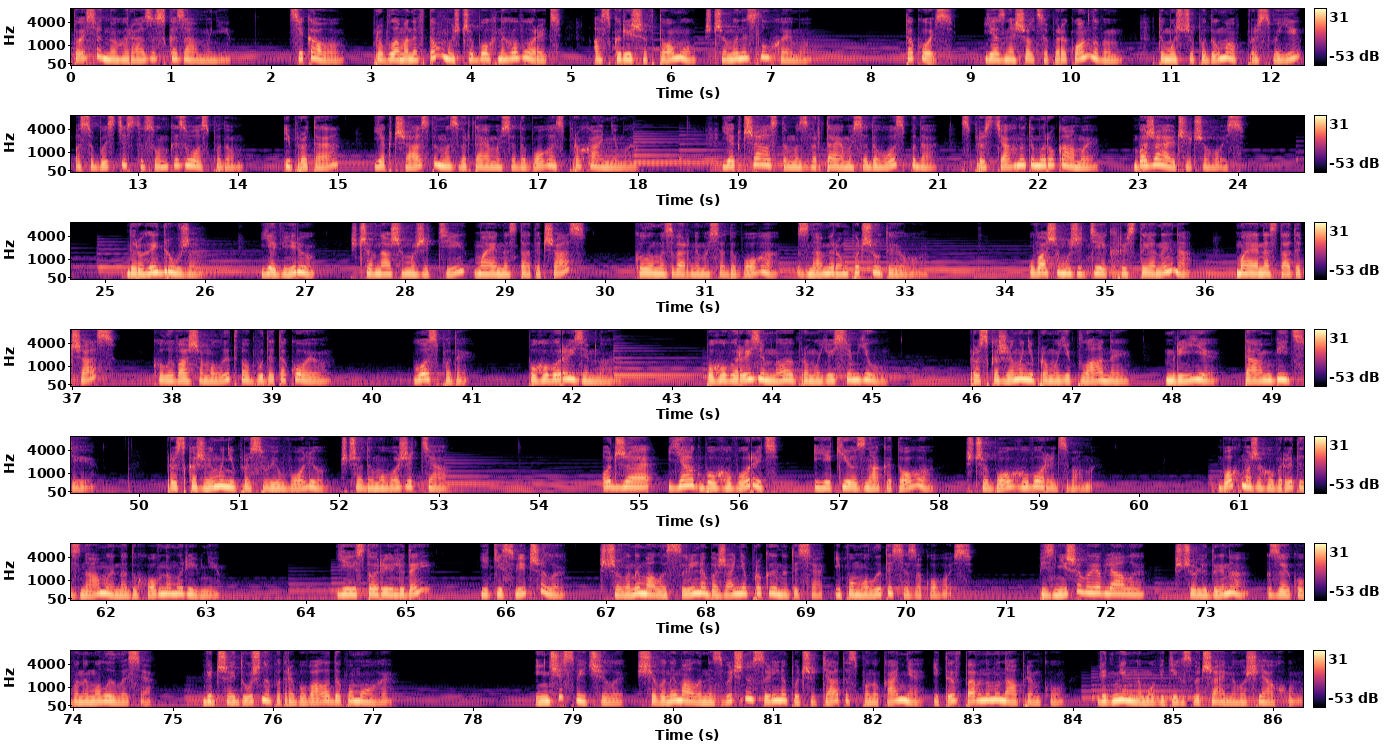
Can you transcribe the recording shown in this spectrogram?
Хтось одного разу сказав мені цікаво, проблема не в тому, що Бог не говорить, а скоріше в тому, що ми не слухаємо. Так ось я знайшов це переконливим, тому що подумав про свої особисті стосунки з Господом і про те, як часто ми звертаємося до Бога з проханнями, як часто ми звертаємося до Господа з простягнутими руками, бажаючи чогось. Дорогий друже, я вірю, що в нашому житті має настати час, коли ми звернемося до Бога з наміром почути Його. У вашому житті як християнина має настати час, коли ваша молитва буде такою: Господи, поговори зі мною, поговори зі мною про мою сім'ю, розкажи мені про мої плани, мрії та амбіції, розкажи мені про свою волю щодо мого життя. Отже, як Бог говорить і які ознаки того, що Бог говорить з вами? Бог може говорити з нами на духовному рівні. Є історії людей, які свідчили, що вони мали сильне бажання прокинутися і помолитися за когось. Пізніше виявляли, що людина, за яку вони молилися, відчайдушно потребувала допомоги. Інші свідчили, що вони мали незвично сильне почуття та спонукання йти в певному напрямку, відмінному від їх звичайного шляху,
